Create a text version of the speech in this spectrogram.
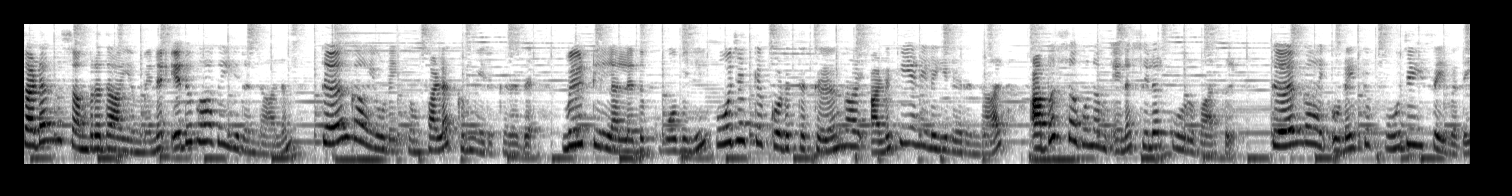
சடங்கு சம்பிரதாயம் என எதுவாக இருந்தாலும் தேங்காய் உடைக்கும் பழக்கம் இருக்கிறது. வீட்டில் அல்லது கோவிலில் பூஜைக்கு கொடுத்த தேங்காய் அழுகிய நிலையில் இருந்தால் அபசகுணம் என சிலர் கூறுவார்கள். தேங்காய் உடைத்து பூஜை செய்வதை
